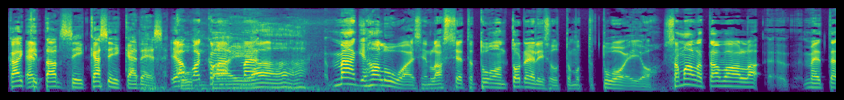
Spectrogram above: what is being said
Kaikki Et- tanssii käsi kädessä. Ja vaikka mä- mä-. Mäkin haluaisin, Lassi, että tuo on todellisuutta, mutta tuo ei ole. Samalla tavalla me että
